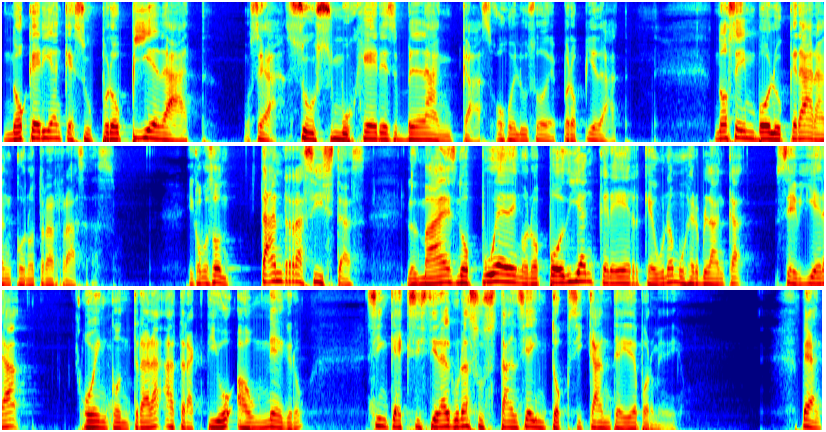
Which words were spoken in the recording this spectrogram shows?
no querían que su propiedad, o sea, sus mujeres blancas, ojo el uso de propiedad, no se involucraran con otras razas. Y como son tan racistas, los maes no pueden o no podían creer que una mujer blanca se viera o encontrara atractivo a un negro sin que existiera alguna sustancia intoxicante ahí de por medio. Vean,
